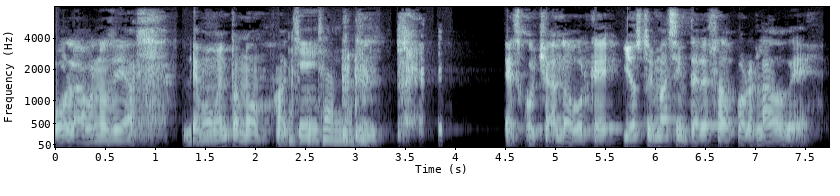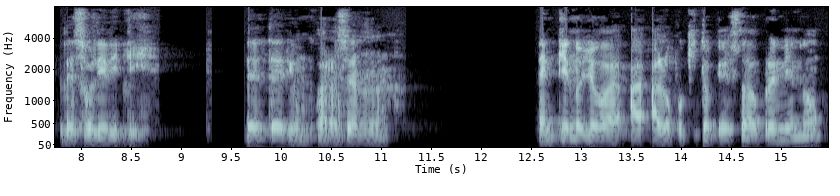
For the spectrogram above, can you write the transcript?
Hola, buenos días. De momento no, aquí Escuchando. escuchando, porque yo estoy más interesado por el lado de, de Solidity, de Ethereum, para hacer, entiendo yo a, a, a lo poquito que he estado aprendiendo,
